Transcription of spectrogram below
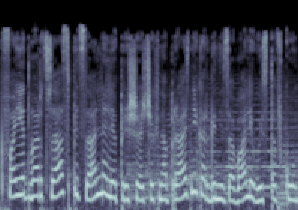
В фойе дворца специально для пришедших на праздник организовали выставку.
